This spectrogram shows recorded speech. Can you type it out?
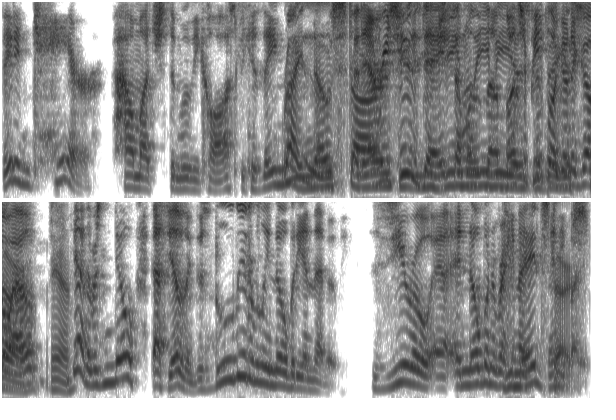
They didn't care how much the movie cost because they knew Right, no that every Tuesday, someone, a bunch of people are going to go star. out. Yeah. Yeah, there was no. That's the other thing. There's literally nobody in that movie. Zero, uh, and no one recognized made anybody. stars.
